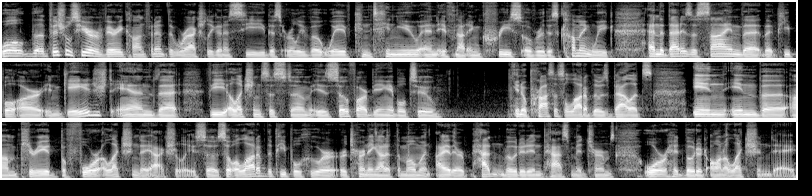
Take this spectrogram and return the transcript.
Well, the officials here are very confident that we're actually going to see this early vote wave continue and, if not increase, over this coming week, and that that is a sign that, that people are engaged and that the election system is so far being able to you know, process a lot of those ballots in in the um, period before election day. Actually, so so a lot of the people who are, are, turning out at the moment either hadn't voted in past midterms or had voted on election day.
